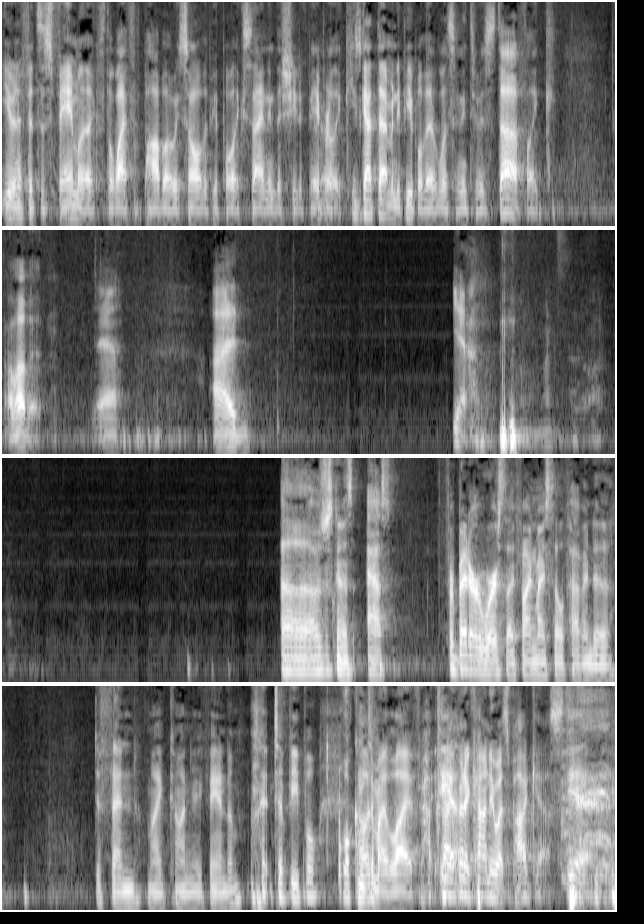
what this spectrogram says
even if it's his family like for the life of Pablo we saw all the people like signing the sheet of paper like he's got that many people that are listening to his stuff like I love it. Yeah, I. Yeah, Uh, I was just going to ask, for better or worse, I find myself having to defend my Kanye fandom to people. Welcome was- to my life. Yeah. I've been a Kanye West podcast. Yeah.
